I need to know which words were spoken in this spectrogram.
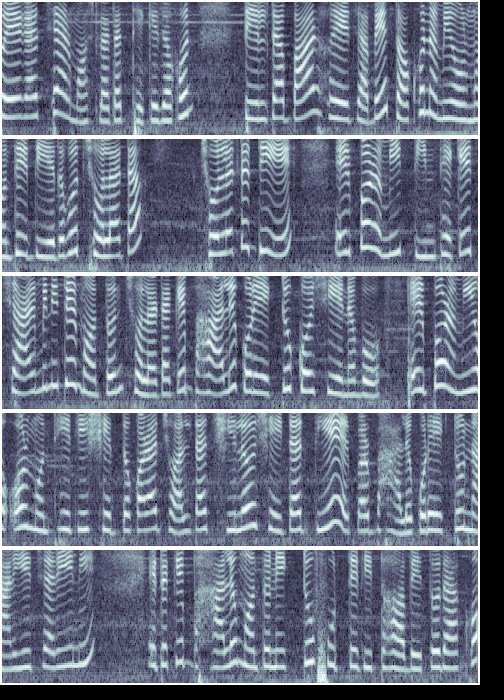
হয়ে গেছে আর মশলাটার থেকে যখন তেলটা বার হয়ে যাবে, তখন আমি ওর মধ্যে দিয়ে দেবো ছোলাটা। ছোলাটা দিয়ে এরপর আমি তিন থেকে চার মিনিটের মতন ছোলাটাকে ভালো করে একটু কষিয়ে নেব। এরপর আমি ওর মধ্যে যে সেদ্ধ করা জলটা ছিল সেইটা দিয়ে এরপর ভালো করে একটু নাড়িয়ে চাড়িয়ে নিয়ে এটাকে ভালো মতন একটু ফুটতে দিতে হবে। তো দেখো,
